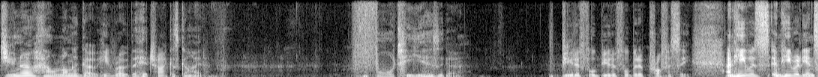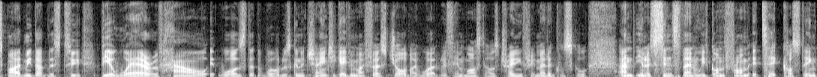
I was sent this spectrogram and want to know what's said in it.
Do you know how long ago he wrote The Hitchhiker's Guide? 40 years ago. Beautiful, beautiful bit of prophecy. And he was and he really inspired me, Douglas, to be aware of how it was that the world was going to change. He gave me my first job. I worked with him whilst I was training through medical school. And you know, since then we've gone from it t- costing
